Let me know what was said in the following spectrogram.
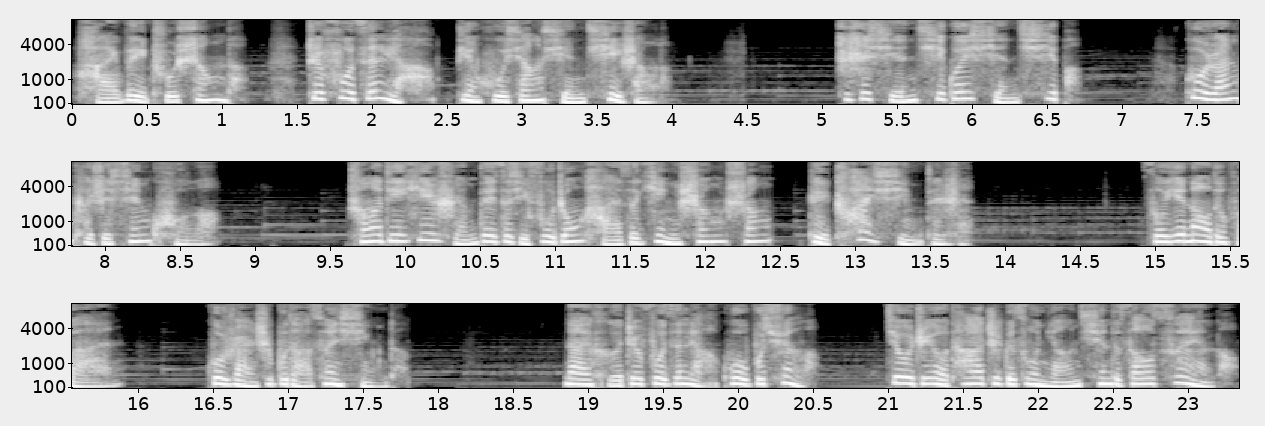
还未出生呢，这父子俩便互相嫌弃上了。只是嫌弃归嫌弃吧，固然可是辛苦了，成了第一人被自己腹中孩子硬生生给踹醒的人。昨夜闹得晚，顾阮是不打算醒的。奈何这父子俩过不去了，就只有他这个做娘亲的遭罪了。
